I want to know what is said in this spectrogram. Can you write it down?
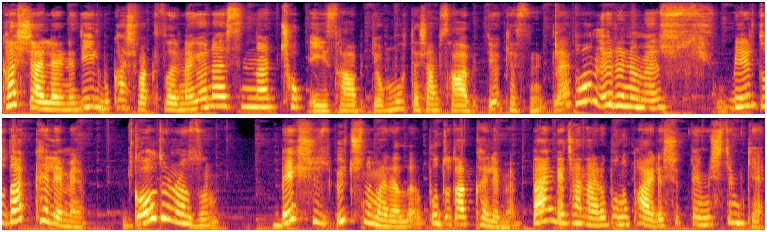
kaş jellerine değil bu kaş waxlarına yönelsinler. Çok iyi sabitliyor. Muhteşem sabitliyor kesinlikle. Son ürünümüz bir dudak kalemi. Golden Rose'un 503 numaralı bu dudak kalemi. Ben geçenlerde bunu paylaşıp demiştim ki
